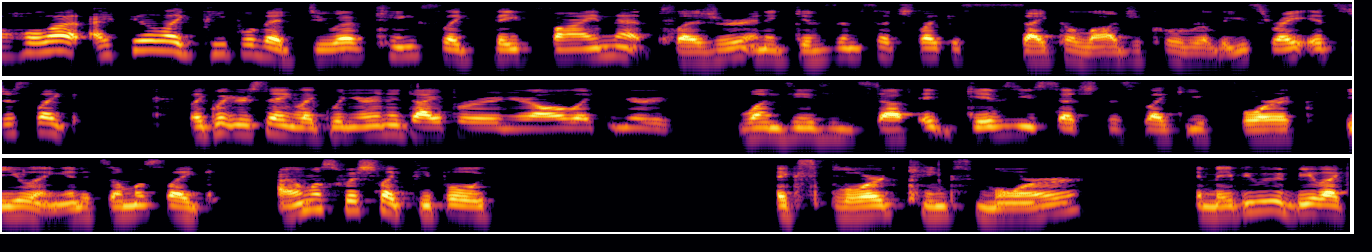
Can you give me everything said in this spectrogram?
a whole lot. I feel like people that do have kinks like they find that pleasure and it gives them such like a psychological release right? It's just like like what you're saying like when you're in a diaper and you're all like in your onesies and stuff it gives you such this like euphoric feeling and it's almost like i almost wish like people explored kinks more and maybe we would be like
